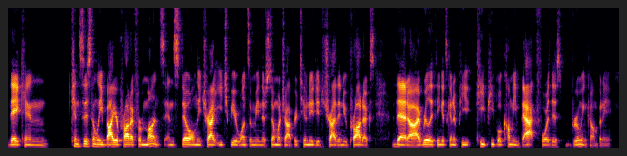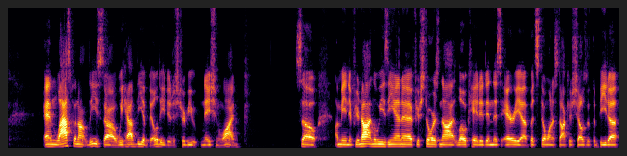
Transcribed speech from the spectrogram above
they can consistently buy your product for months and still only try each beer once. I mean, there's so much opportunity to try the new products that uh, I really think it's going to pe- keep people coming back for this brewing company. And last but not least, uh, we have the ability to distribute nationwide. So, I mean, if you're not in Louisiana, if your store is not located in this area, but still want to stock your shelves with Abita,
